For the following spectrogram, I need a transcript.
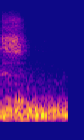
weeks.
